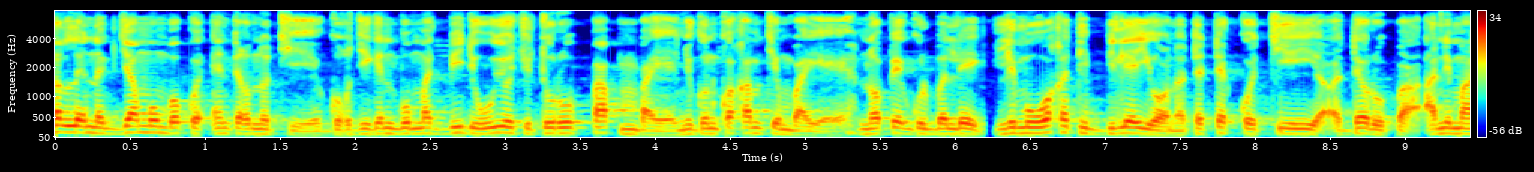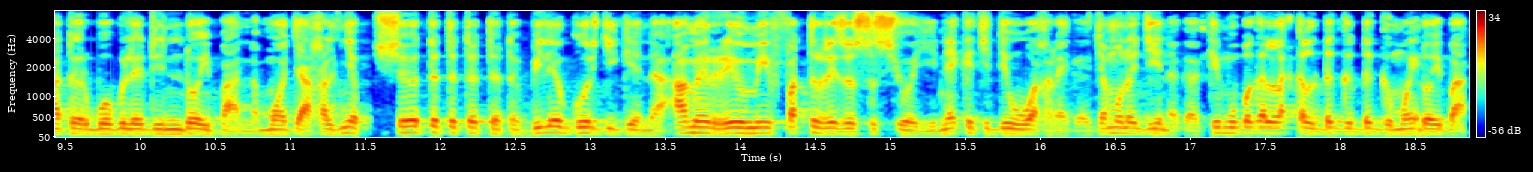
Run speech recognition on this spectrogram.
dal leen nag jàmm mbokk internet yi. Góor jigéen bu mag bi di wuyoo ci turu Pape Mbaye ñu gën ko xam ci Mbaye. Noppeegul ba léegi li mu waxati bile yoon te teg ko ci derub animateur boobule di Ndoye Bane moo jaaxal ñëpp chëtëtëtët bile góor jigéen amee réew mi fatt réseaux sociaux yi nekk ci diw wax rek jamono ji nag ki mu bëgg lakkal dëgg-dëgg mooy Ndoye Bane.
